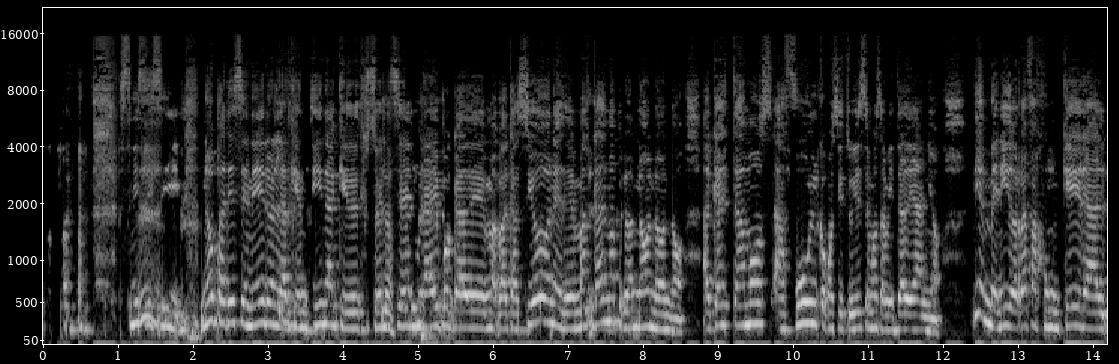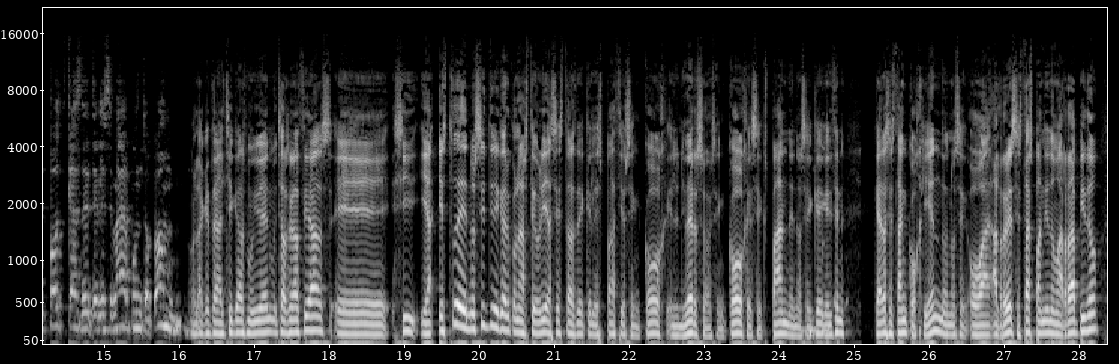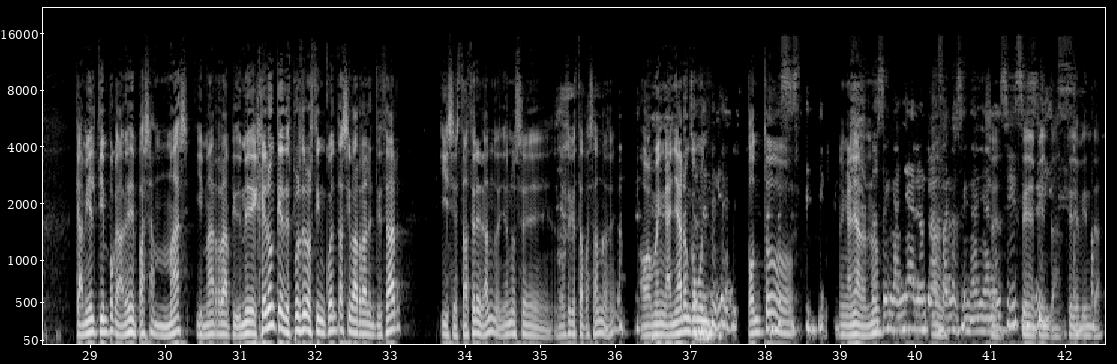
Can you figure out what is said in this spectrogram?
Sí, sí, sí. No parece enero en la Argentina que suele ser una época de vacaciones, de más calma, pero no, no, no. Acá estamos a full como si estuviésemos a mitad de año. Bienvenido Rafa Junquera al podcast de telesemana.com. Hola, ¿qué tal chicas? Muy bien, muchas gracias. Eh, sí, y esto de, no sé si tiene que ver con las teorías estas de que el espacio se encoge, el universo se encoge, se expande, no sé qué, que dicen que ahora se están cogiendo, no sé, o al revés, se está expandiendo más rápido, que a mí el tiempo cada vez me pasa más y más rápido. Y me dijeron que después de los 50 se iba a ralentizar y se está acelerando. Yo no sé, no sé qué está pasando, ¿eh? O me engañaron como un tonto, o me engañaron, ¿no? Nos engañaron, Rafa, ah, nos engañaron. Sí, sí, tiene pinta, tiene pinta.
